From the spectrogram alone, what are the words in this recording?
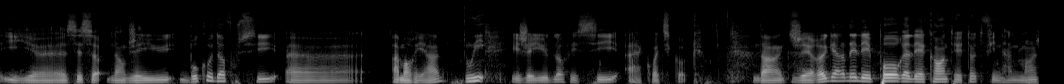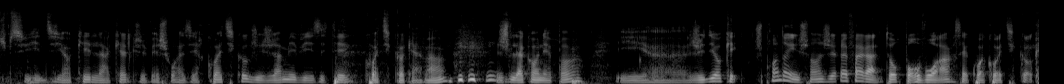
et euh, c'est ça. Donc, j'ai eu beaucoup d'offres aussi euh, à Montréal. Oui. Et j'ai eu de l'offre ici à Quaticook. Donc, j'ai regardé les pour et les comptes et tout. Finalement, je me suis dit, OK, laquelle que je vais choisir? Quaticook, j'ai jamais visité Quaticook avant. je la connais pas. Et euh, j'ai dit, OK, je prendrai une chance. J'irai faire un tour pour voir c'est quoi Quaticook.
